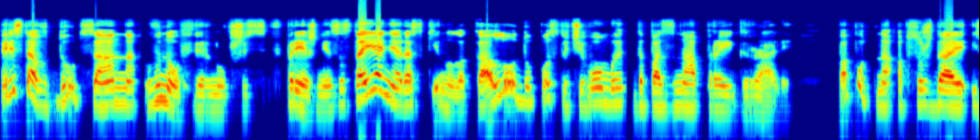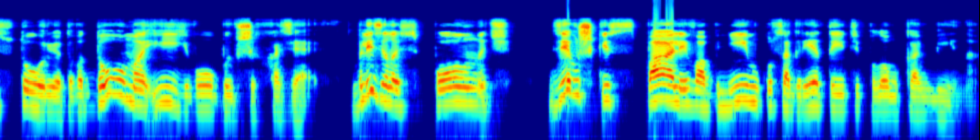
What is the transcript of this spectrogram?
Перестав дуться, Анна, вновь вернувшись в прежнее состояние, раскинула колоду, после чего мы допоздна проиграли, попутно обсуждая историю этого дома и его бывших хозяев. Близилась полночь, девушки спали в обнимку, согретые теплом камина.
